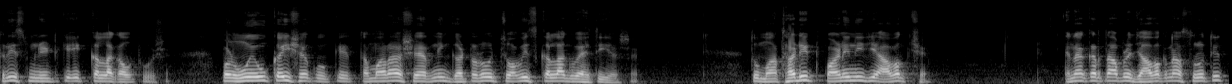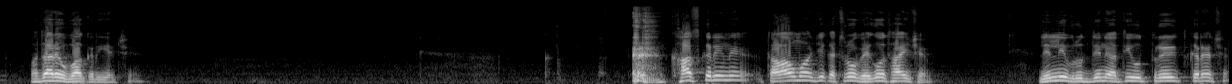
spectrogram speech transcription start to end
ત્રીસ મિનિટ કે એક કલાક આવતું હશે. પણ હું એવું કહી શકું કે તમારા શહેરની ગટરો ચોવીસ કલાક વહેતી હશે. તો માથાદીઠ પાણીની જે આવક છે, એના કરતાં આપણે જાવકના સ્ત્રોત વધારે ઊભા કરીએ છીએ. ખાસ કરીને તળાવમાં જે કચરો ભેગો થાય છે, લીલની વૃદ્ધિને અતિ ઉત્પ્રેરિત કરે છે.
